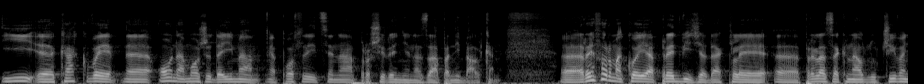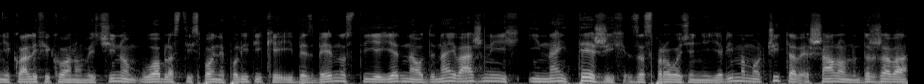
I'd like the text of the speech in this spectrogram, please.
i e, kakve e, ona može da ima posledice na proširenje na Zapadni Balkan. Reforma koja predviđa dakle e, prelazak na odlučivanje kvalifikovanom većinom u oblasti spoljne politike i bezbednosti je jedna od najvažnijih i najtežih za sprovođenje jer imamo čitav ešalon država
